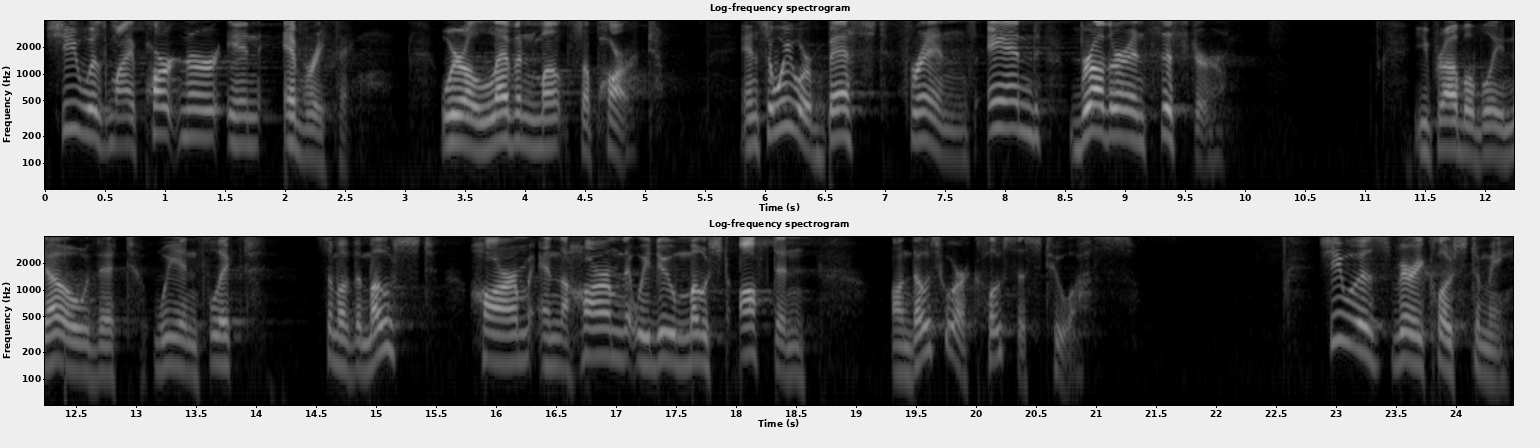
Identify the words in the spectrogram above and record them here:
She was my partner in everything. We're 11 months apart. And so we were best friends and brother and sister. You probably know that we inflict some of the most harm and the harm that we do most often on those who are closest to us. She was very close to me.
